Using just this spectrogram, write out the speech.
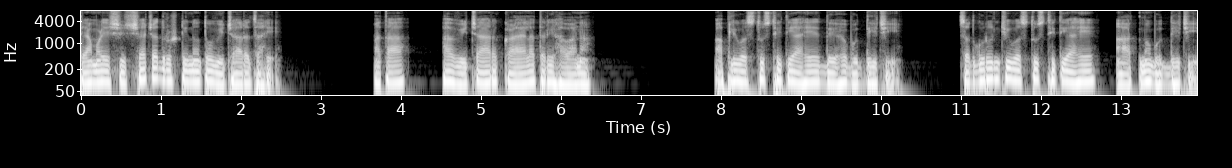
त्यामुळे शिष्याच्या दृष्टीनं तो विचारच आहे. आता हा विचार कळायला तरी हवा ना? आपली वस्तुस्थिती आहे देहबुद्धीची. सद्गुरूंची वस्तुस्थिती आहे आत्मबुद्धीची.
